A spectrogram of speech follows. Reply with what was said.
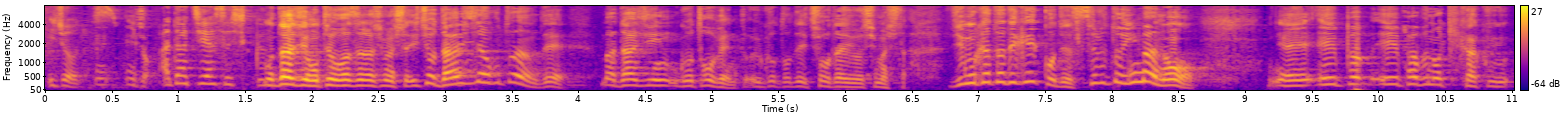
以上です。委員長。足立康史君。もう大臣お手を煩わしました。一応大事なことなので、まあ、大臣ご答弁ということで頂戴をしました。事務方で結構です。すると今の、えー、APAB, の企画、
